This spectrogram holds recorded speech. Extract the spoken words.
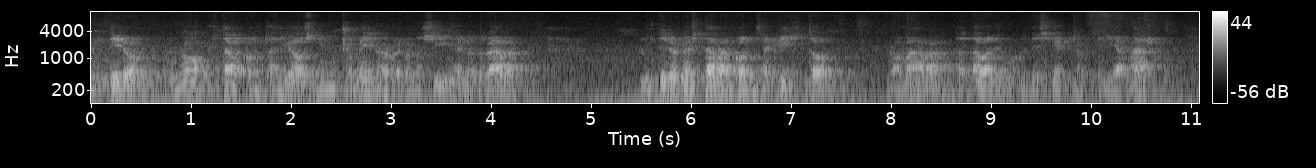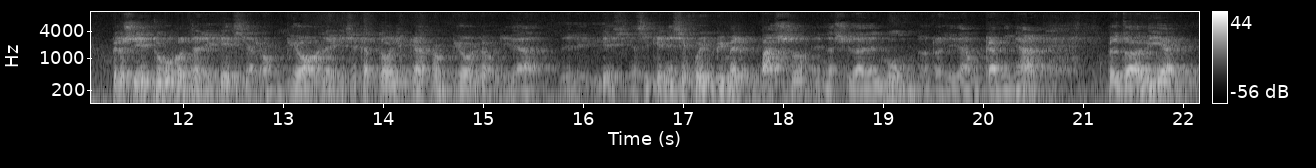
Lutero no estaba contra Dios, ni mucho menos, lo reconocía, lo adoraba. Lutero no estaba contra Cristo, lo amaba, trataba de, decía que lo quería amar pero sí estuvo contra la iglesia, rompió la iglesia católica, rompió la unidad de la iglesia. Así que en ese fue el primer paso en la ciudad del mundo, en realidad, un caminar, pero todavía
